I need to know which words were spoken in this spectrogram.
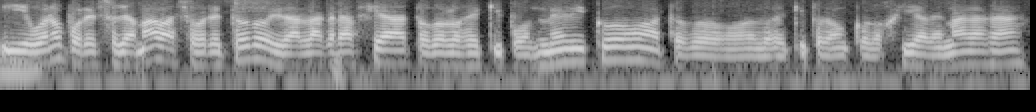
Y bueno, por eso llamaba sobre todo y dar las gracias a todos los equipos médicos, a todos los equipos de oncología de Málaga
